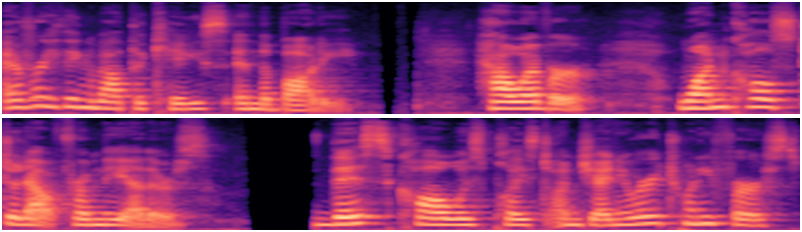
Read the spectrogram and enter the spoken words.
everything about the case and the body. However, one call stood out from the others. This call was placed on January 21st,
